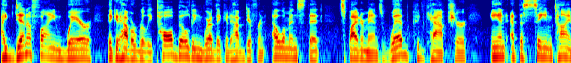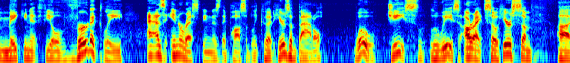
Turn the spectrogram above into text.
identifying where they could have a really tall building, where they could have different elements that Spider Man's web could capture, and at the same time making it feel vertically as interesting as they possibly could. Here's a battle Whoa, geez, Luis. All right, so here's some uh,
